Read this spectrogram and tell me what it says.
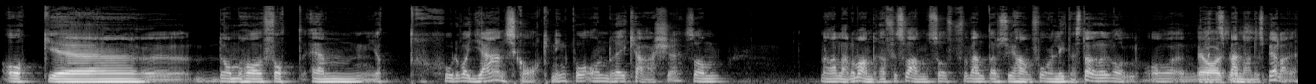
Och uh, de har fått en, jag tror det var hjärnskakning på Ondrej Kase som när alla de andra försvann så förväntades ju han få en lite större roll och en ja, spännande spelare.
